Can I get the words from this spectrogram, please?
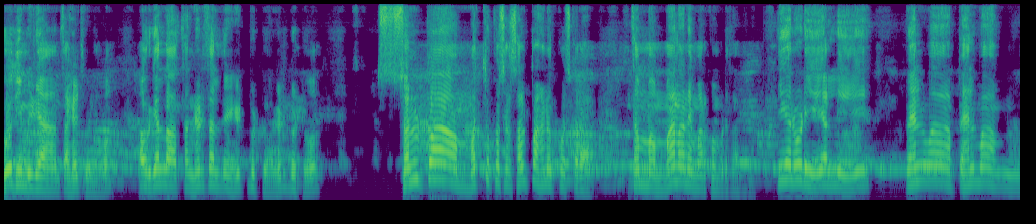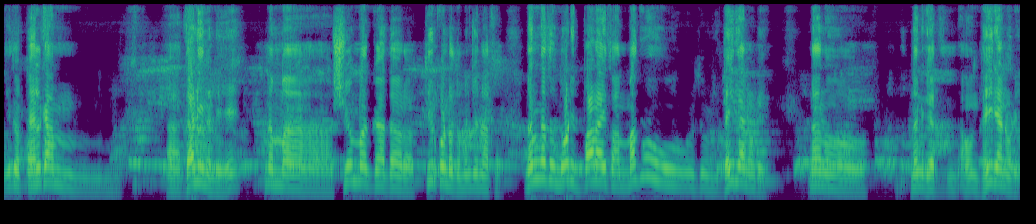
ಗೋಧಿ ಮೀಡಿಯಾ ಅಂತ ಹೇಳ್ತೀವಿ ನಾವು, ಅವ್ರಿಗೆಲ್ಲ ತನ್ನ ಹಿಡಿತಲ್ಲಿ ಹಿಟ್ಬಿಟ್ಟು, ಹಿಡ್ಬಿಟ್ಟು ಸ್ವಲ್ಪ ಮತ್ತಕ್ಕೋಸ್ಕರ, ಸ್ವಲ್ಪ ಹಣಕ್ಕೋಸ್ಕರ ತಮ್ಮ ಮಾನನೇ ಮಾರ್ಕೊಂಡ್ಬಿಡ್ತಾರೆ. ಈಗ ನೋಡಿ, ಅಲ್ಲಿ ಪೆಹಲ್ವಾ ಪೆಹಲ್ಮಾ ಇದು ಪೆಹಲ್ಗಾಮ್ ದಾಳಿನಲ್ಲಿ ನಮ್ಮ ಶಿವಮೊಗ್ಗದವರು ತೀರ್ಕೊಂಡೋದು ಮಂಜುನಾಥ್. ನನಗದು ನೋಡಿ ಭಾಳ ಆಯಿತು. ಆ ಮಗು ಧೈರ್ಯ ನೋಡಿ. ನಾನು, ನನಗೆ ಅವನ ಧೈರ್ಯ ನೋಡಿ.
